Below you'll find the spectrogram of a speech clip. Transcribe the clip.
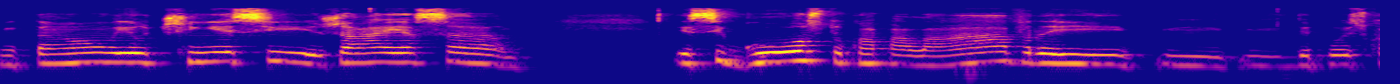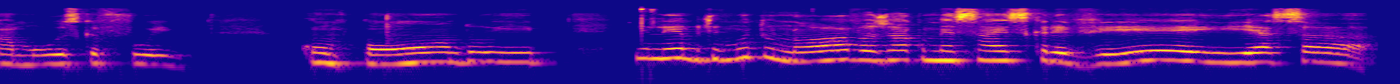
Então eu tinha esse já essa esse gosto com a palavra e, e, e depois com a música fui compondo e, e lembro de muito nova já começar a escrever e essa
